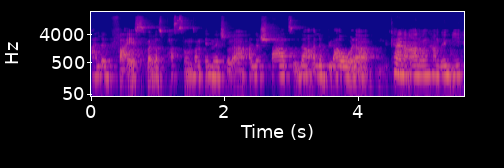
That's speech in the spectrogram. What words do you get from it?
alle weiß, weil das passt zu unserem Image oder alle schwarz oder alle blau oder keine Ahnung, haben irgendwie,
